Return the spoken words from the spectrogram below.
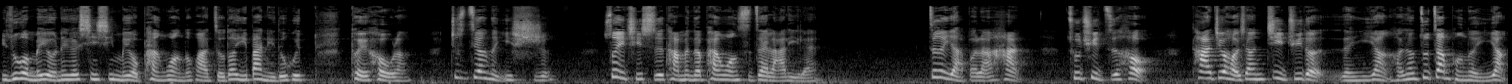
你如果没有那个信心，没有盼望的话，走到一半你都会退后了，就是这样的意思。所以其实他们的盼望是在哪里呢？这个亚伯拉罕。出去之后，他就好像寄居的人一样，好像住帐篷的一样，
